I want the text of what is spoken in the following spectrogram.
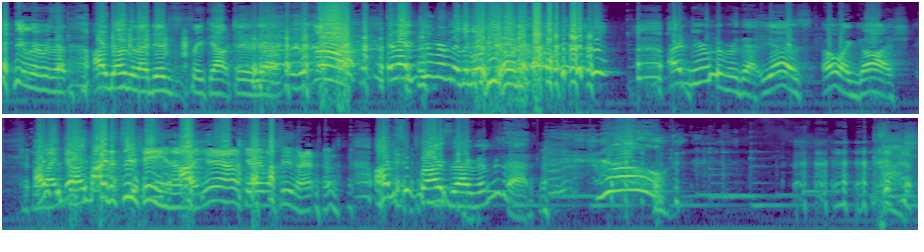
I do remember that. I know that I did freak out too. Yeah, I like, "Ah!" and I do remember that. Like, well, you don't know. I do remember that. Yes. Oh my gosh. You're I'm like, surprised. buy the CD. And I'm like, "Yeah, okay, we'll do that." I'm surprised that I remember that. Whoa! Gosh,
